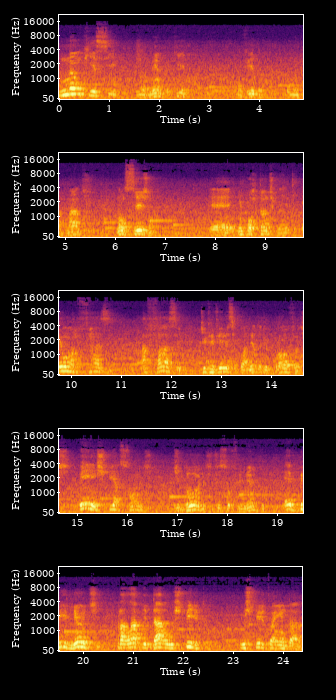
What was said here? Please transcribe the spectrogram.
Não que esse momento aqui, na vida como encarnados, não sejam é, importantes para a gente. É uma fase, a fase de viver nesse planeta de provas e expiações, de dores, de sofrimento, é brilhante para lapidar o espírito, o espírito ainda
